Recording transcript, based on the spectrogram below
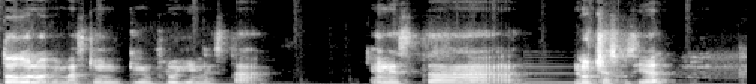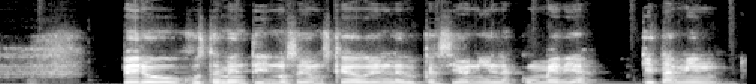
todo lo demás que, que influye en esta, en esta lucha social. Pero justamente nos habíamos quedado en la educación y en la comedia, que también,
